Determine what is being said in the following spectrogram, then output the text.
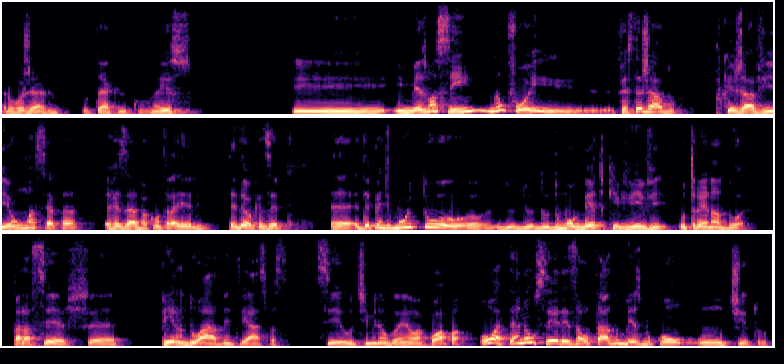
Era o Rogério, o técnico, não é isso? E, e mesmo assim não foi festejado, porque já havia uma certa reserva contra ele, entendeu? Quer dizer, é, depende muito do, do, do, momento que vive o treinador para ser é, perdoado, entre aspas, se o time não ganhou a Copa, ou até não ser exaltado mesmo com um título.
